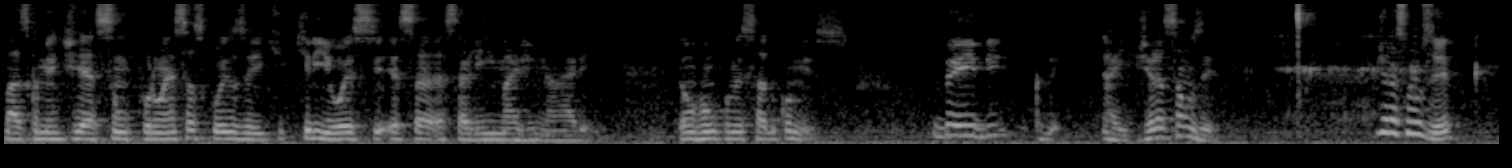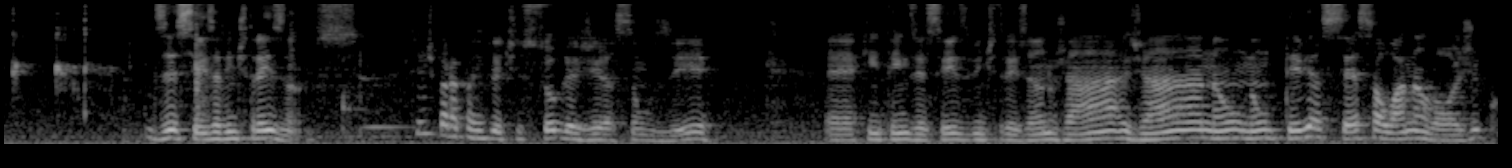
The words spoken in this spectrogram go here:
Basicamente, é, são, foram essas coisas aí que criou esse, essa, essa linha imaginária. Então, vamos começar do começo. Baby, cadê? Aí, geração Z. Geração Z, 16 a 23 anos. Se a gente parar para refletir sobre a geração Z, é, quem tem 16, 23 anos já, já não, não teve acesso ao analógico.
